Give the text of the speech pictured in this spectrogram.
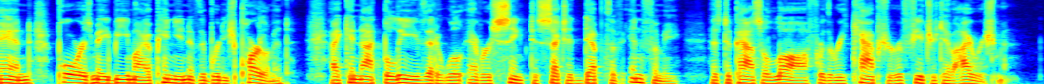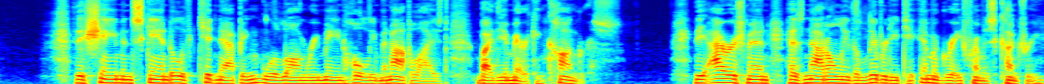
And, poor as may be my opinion of the British Parliament, I cannot believe that it will ever sink to such a depth of infamy as to pass a law for the recapture of fugitive Irishmen. The shame and scandal of kidnapping will long remain wholly monopolized by the American Congress. The Irishman has not only the liberty to emigrate from his country,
